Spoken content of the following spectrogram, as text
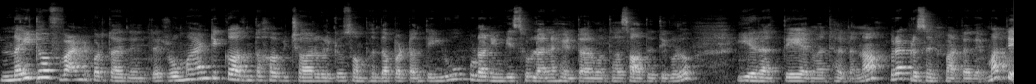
ನೈಟ್ ಆಫ್ ವ್ಯಾಂಡ್ ಬರ್ತಾ ಇದೆ ಅಂತೆ ರೊಮ್ಯಾಂಟಿಕ್ ಆದಂತಹ ವಿಚಾರಗಳಿಗೆ ಸಂಬಂಧಪಟ್ಟಂತೆ ಇವು ಕೂಡ ನಿಮಗೆ ಸುಳ್ಳನ್ನು ಹೇಳ್ತಾ ಇರುವಂತಹ ಸಾಧ್ಯತೆಗಳು. ಇರತ್ತೆ ಅನ್ನುವಂಥದ್ದನ್ನು ರೆಪ್ರೆಸೆಂಟ್ ಮಾಡ್ತಾ ಇದೆ. ಮತ್ತು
